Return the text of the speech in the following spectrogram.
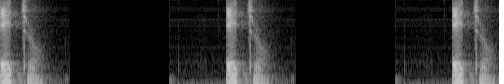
hecho, hecho, hecho.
